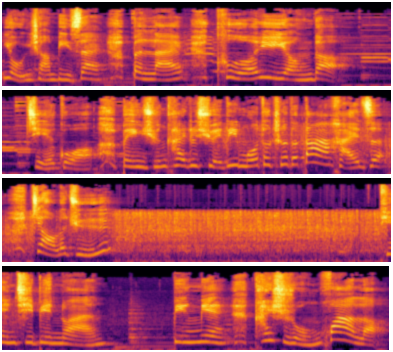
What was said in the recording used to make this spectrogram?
有一场比赛，本来可以赢的，结果被一群开着雪地摩托车的大孩子搅了局。天气变暖，冰面开始融化了。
